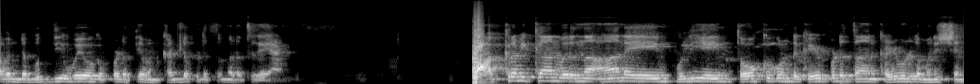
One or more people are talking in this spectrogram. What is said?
അവന്റെ ബുദ്ധി ഉപയോഗപ്പെടുത്തി അവൻ കണ്ടുപിടുത്തം നടത്തുകയാണ്. ആക്രമിക്കാൻ വരുന്ന ആനയെയും പുലിയെയും തോക്കുകൊണ്ട് കീഴ്പ്പെടുത്താൻ കഴിവുള്ള മനുഷ്യൻ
